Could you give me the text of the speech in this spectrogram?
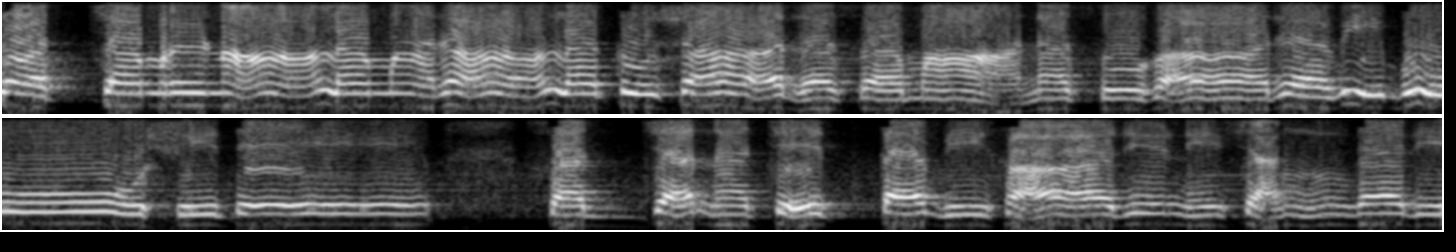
स्वच्छमृणालमरालतुषारसमानसुहारविभूषिते। सज्जनचित्तविहारिणि शङ्गरि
